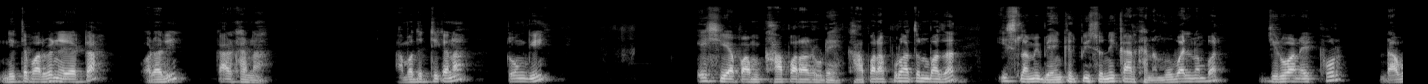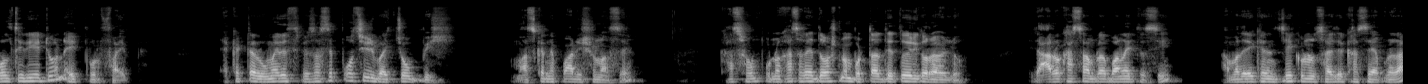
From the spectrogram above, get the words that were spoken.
নিতে পারবেন এর একটা অর্ডারই কারখানা। আমাদের ঠিকানা টঙ্গী এশিয়া পাম খাপাড়া রোডে, খাপাড়া পুরাতন বাজার, ইসলামী ব্যাংকের পিছনে কারখানা। Mobile number zero one eight four double three eight one eight four five. এক একটা রুমের স্পেস আছে পঁচিশ বাই চব্বিশ। মাঝখানে পারিশন আছে। খাঁচা সম্পূর্ণ খাঁচাটাই দশ নম্বর তার দিয়ে তৈরি করা হলো আরও খাঁচা আমরা বানাইতেছি। আমাদের এখানে যে কোনো সাইজের খাঁচায় আপনারা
